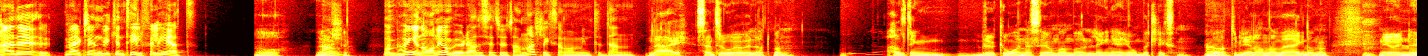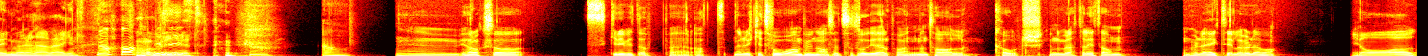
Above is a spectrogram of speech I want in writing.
Ja, det är, verkligen, vilken tillfällighet. Ja, verkligen. Man har ingen aning om hur det hade sett ut annars, liksom, om inte den... Nej, sen tror jag väl att man allting brukar ordna sig om man bara lägger ner jobbet. Liksom. Ja. Bara att det blir en annan väg då. Men, men jag är nöjd med den här vägen Ja, som har precis. blivit. Ja. Eh, Vi har också skrivit upp här att när du gick i tvåan på gymnasiet så tog du hjälp av en mental coach. Kan du berätta lite om, om hur det gick till och hur det var? Ja,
